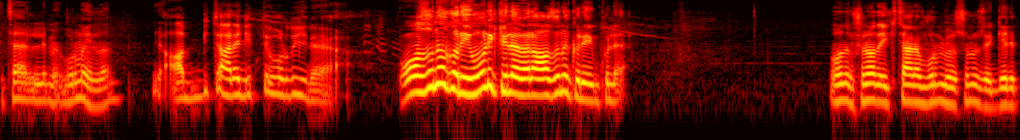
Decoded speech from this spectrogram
Yeterli mi? Vurmayın lan. Ya abi bir tane gitti vurdu yine ya. Ağzını kırayım 12 level ağzını kırayım kule. Oğlum şuna da iki tane vurmuyorsunuz ya gelip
